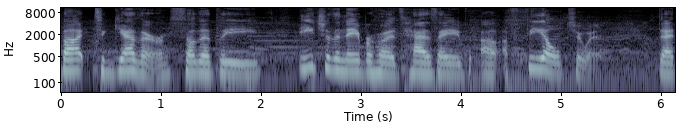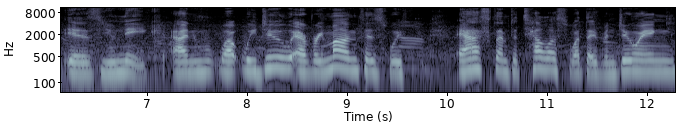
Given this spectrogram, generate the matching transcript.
but together so that the each of the neighborhoods has a, a, a feel to it that is unique and what we do every month is we ask them to tell us what they've been doing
